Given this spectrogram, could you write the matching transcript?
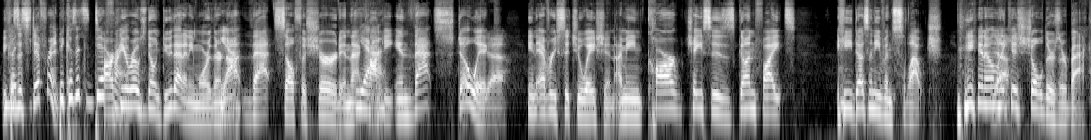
because it's different. Because it's different. Our heroes don't do that anymore. They're Yeah. not that self-assured and that Yeah. cocky and that stoic Yeah. in every situation. I mean, car chases, gunfights, he doesn't even slouch. you know, Yeah. like his shoulders are back.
